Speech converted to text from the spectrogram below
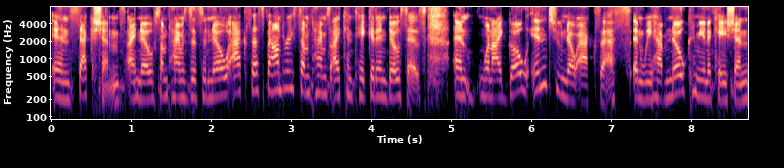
in sections. I know sometimes it's a no access boundary. Sometimes i can take it in doses. And when i go into no access and we have no communication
